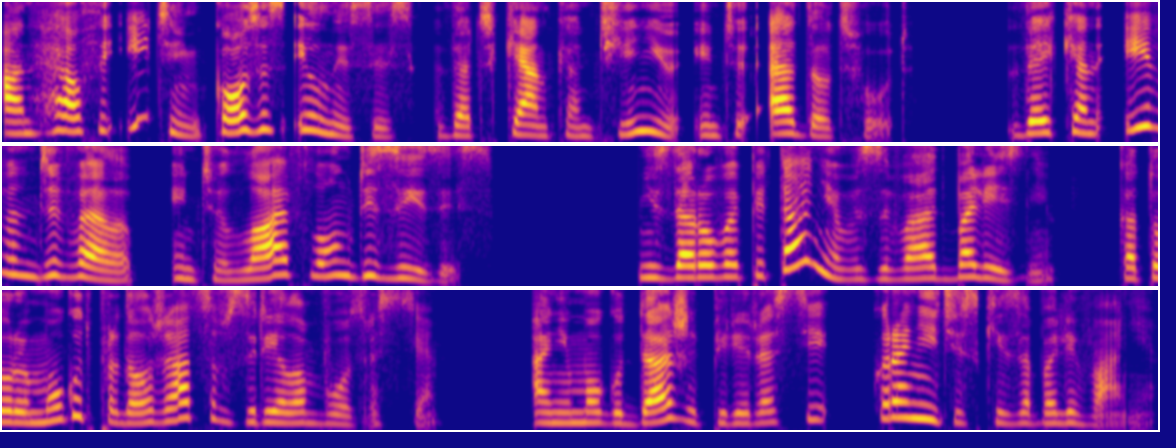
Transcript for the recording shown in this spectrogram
Unhealthy eating causes illnesses that can continue into adulthood. They can even develop into lifelong diseases. Нездоровое питание вызывает болезни, которые могут продолжаться в зрелом возрасте. Они могут даже перерасти в хронические заболевания.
